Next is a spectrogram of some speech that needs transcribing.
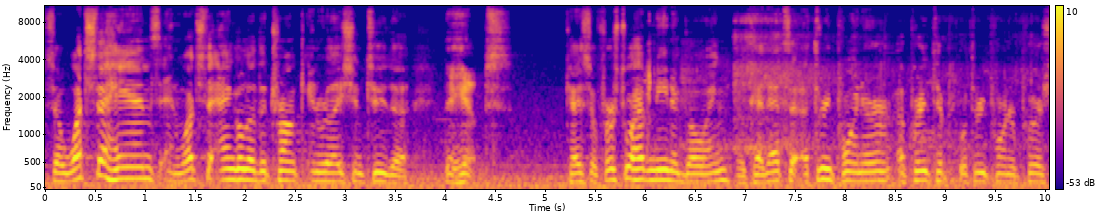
So what's the hands and what's the angle of the trunk in relation to the, the hips? Okay, so first we'll have Nina going. Okay, that's a, a three-pointer, a pretty typical three-pointer push.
